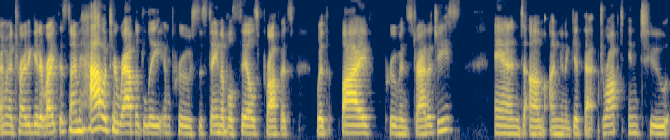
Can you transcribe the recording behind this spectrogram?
I'm going to try to get it right this time. How to rapidly improve sustainable sales profits with five proven strategies. And um, I'm going to get that dropped into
